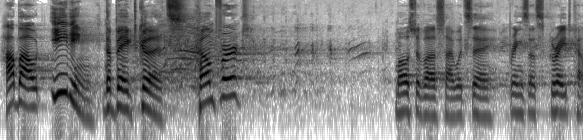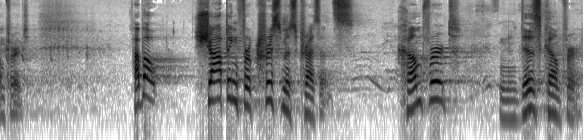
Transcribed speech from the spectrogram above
How about eating the baked goods? Comfort most of us, I would say, brings us great comfort. How about shopping for Christmas presents? Comfort and discomfort.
